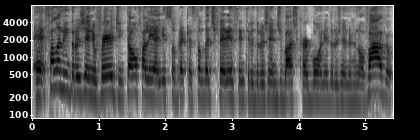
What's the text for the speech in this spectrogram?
É, falando em hidrogênio verde, então, eu falei ali sobre a questão da diferença entre hidrogênio de baixo carbono e hidrogênio renovável.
